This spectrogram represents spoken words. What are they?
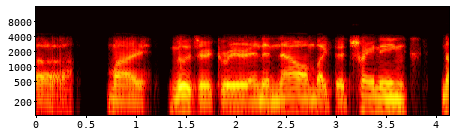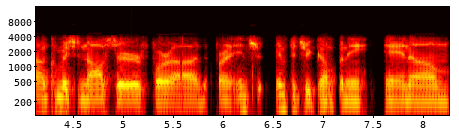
uh my military career, and then now I'm like the training non-commissioned officer for uh for an infantry company, and um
